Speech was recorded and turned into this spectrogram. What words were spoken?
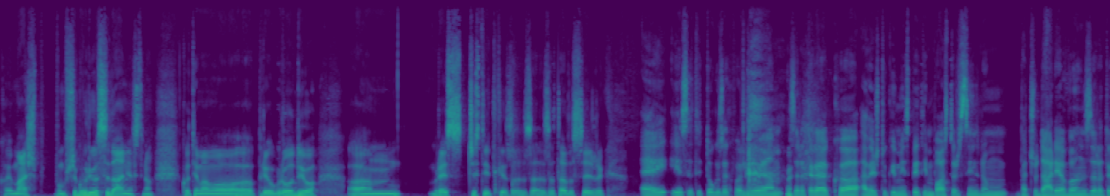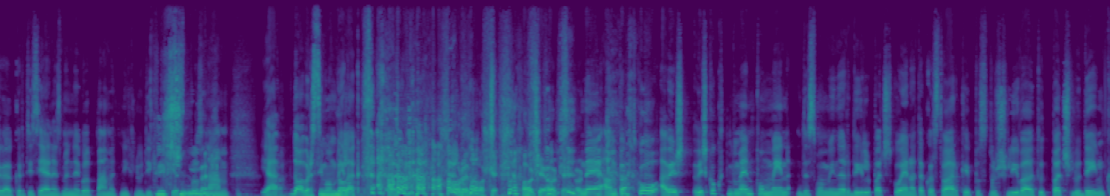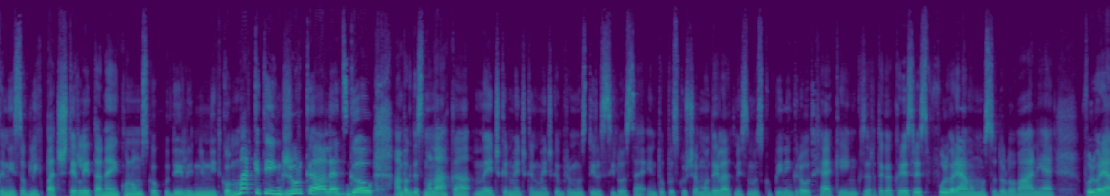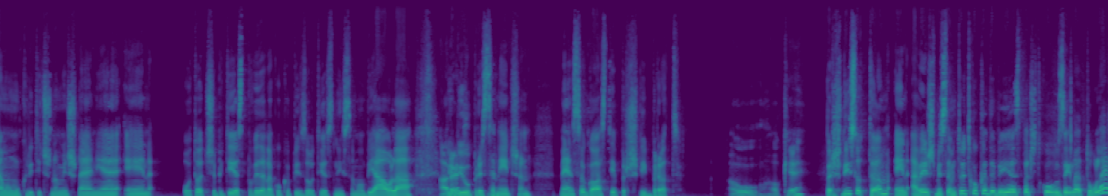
Ko imaš, bom še govoril o sedanjosti, no? kot imamo uh, pri ogrodju, um, res čestitke za, za, za ta dosežek. Ej, jaz se ti tako zahvaljujem, zaradi tega, ker, a veš, tukaj mi je spet impostor sindrom, pač udarja ven, zaradi tega, ker ti si eden izmed najbolj pametnih ljudi, ki jih jaz poznam. Ja, dobro, Simon Belak. V redu, ok, ok, ok. okay. Ne, ampak tako, a veš, veš kako meni pomeni, da smo mi naredili pač tako eno tako stvar, ki je poslušljiva tudi pač ljudem, ki niso glih pač štiri leta ne ekonomsko hodili in jim ni tako marketing, žurka, let's go, ampak da smo lahko mečken, mečken, mečken premustili silose. In to poskušamo delati, mislim, v skupini Growth Hacking, zaradi tega, ker res, res ful verjamemo v sodelovanje, ful verjamemo v kritično mišljenje in o to, če bi ti jaz povedala, koliko epizod jaz nisem objavila, A bi res? bil presenečen. Meni so gostje prišli brat. Oh, okay. Prišli so tam in, a veš, mislim, to je tako, kot da bi jaz pač tako vzela tole,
